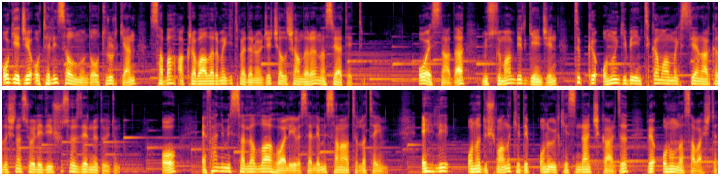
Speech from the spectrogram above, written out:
O gece otelin salonunda otururken sabah akrabalarıma gitmeden önce çalışanlara nasihat ettim. O esnada Müslüman bir gencin tıpkı onun gibi intikam almak isteyen arkadaşına söylediği şu sözlerini duydum. O, Efendimiz sallallahu aleyhi ve sellemi sana hatırlatayım. Ehli ona düşmanlık edip onu ülkesinden çıkardı ve onunla savaştı.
